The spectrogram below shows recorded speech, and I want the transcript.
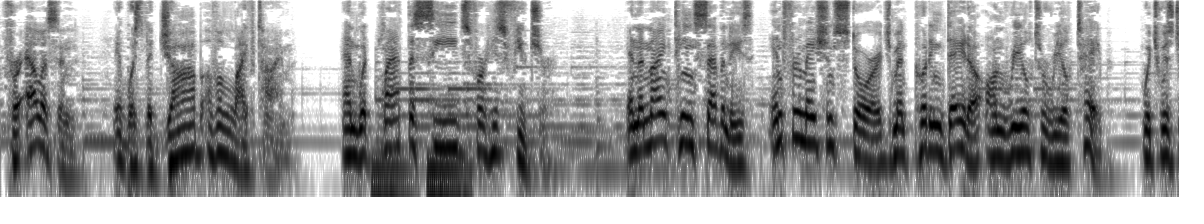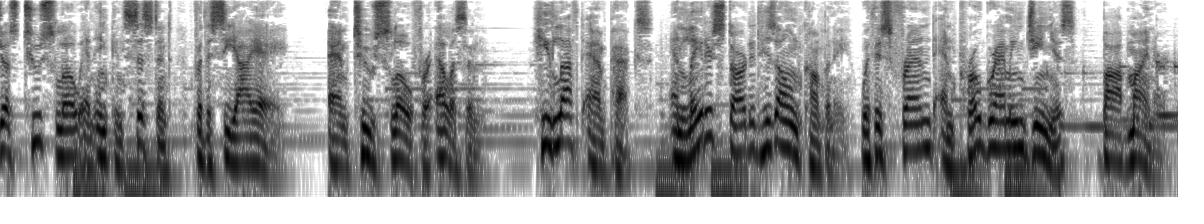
For Ellison, it was the job of a lifetime and would plant the seeds for his future. In the 1970s, information storage meant putting data on reel to reel tape, which was just too slow and inconsistent for the CIA, and too slow for Ellison. He left Ampex and later started his own company with his friend and programming genius, Bob Miner.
